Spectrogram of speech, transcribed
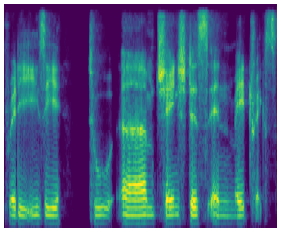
pretty easy to um, change this in matrix.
